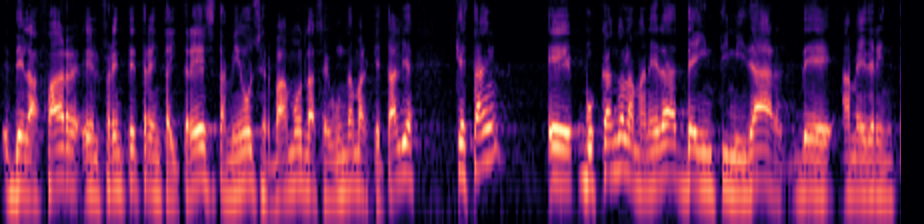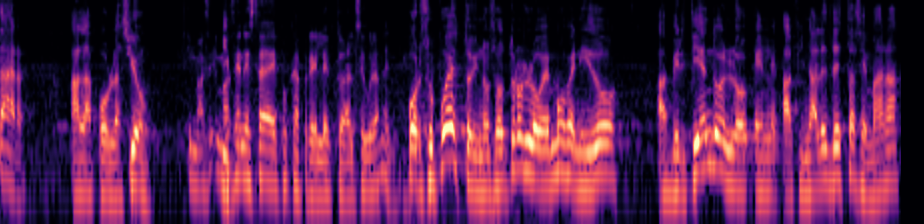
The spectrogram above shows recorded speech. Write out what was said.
de la FARC, el Frente 33, también observamos la Segunda Marquetalia, que están eh, buscando la manera de intimidar, de amedrentar a la población. Y más, en esta época preelectoral seguramente. Por supuesto, y nosotros lo hemos venido advirtiendo, en a finales de esta semana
